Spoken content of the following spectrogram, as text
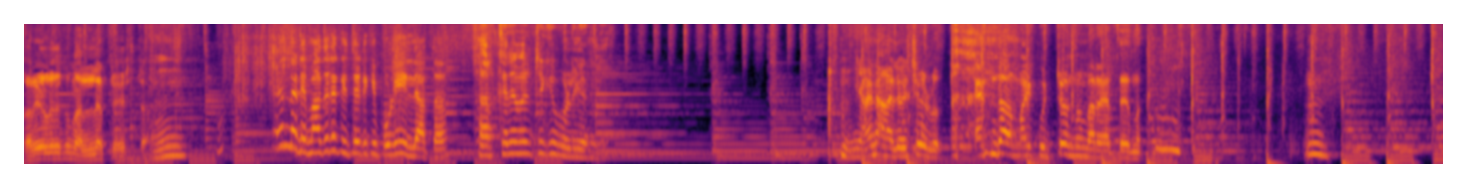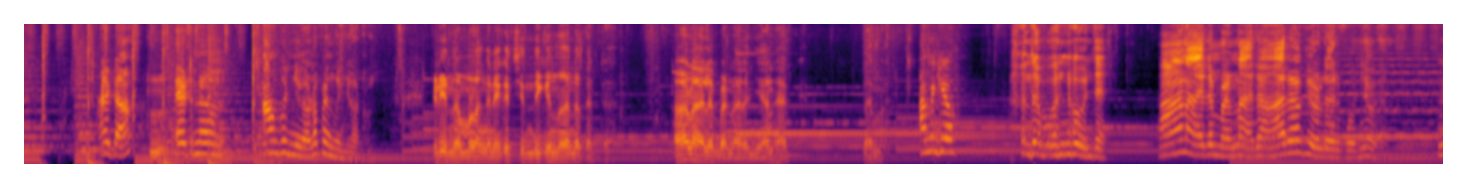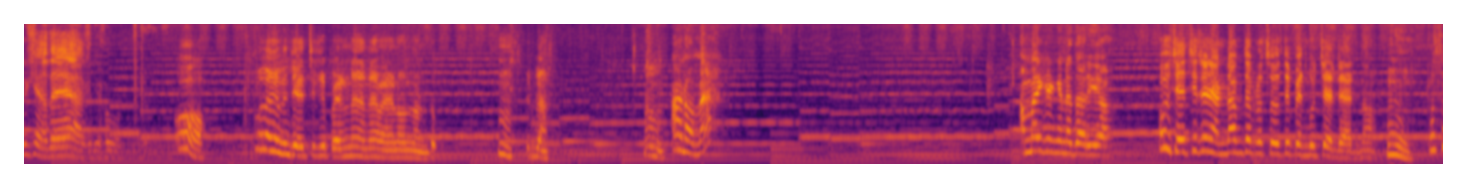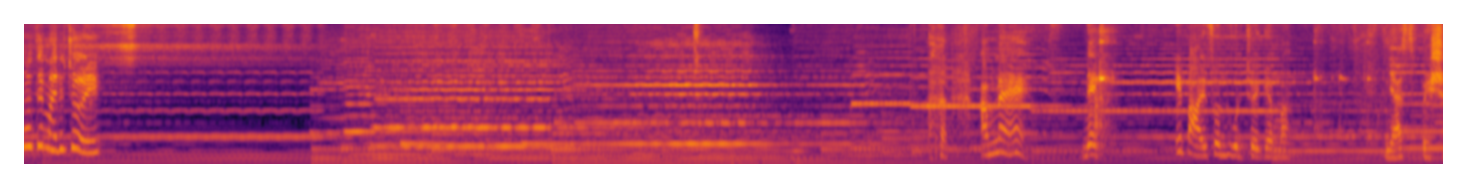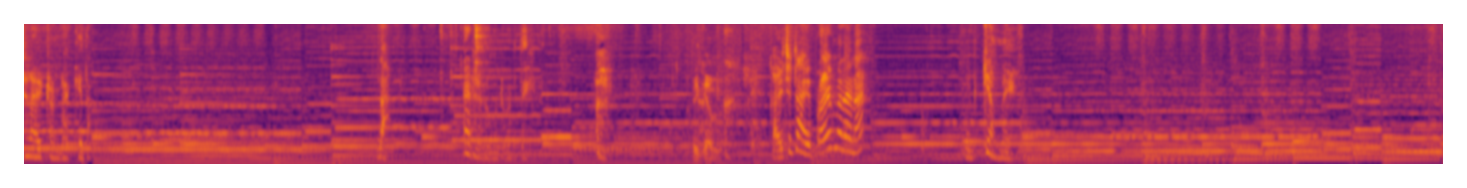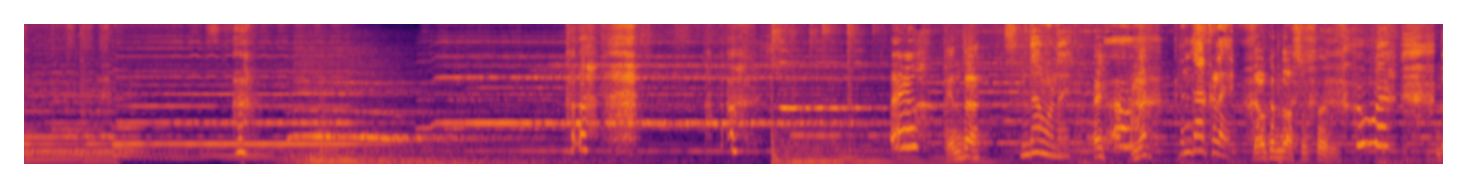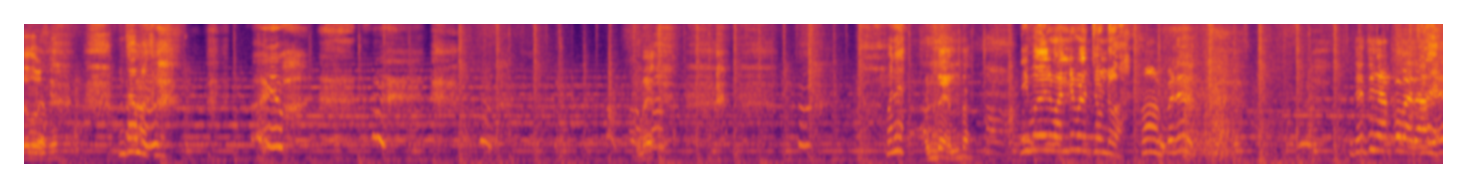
കറികൾക്ക് നല്ല ടേസ്റ്റാ എന്നടി മധുര കിച്ചടിക്ക് പുളിയില്ലാത്ത? ശർക്കര വരട്ടിക്ക് പുളിയുണ്ട്. ഞാൻ ആലോചിച്ചുള്ളൂ എന്താ അമ്മായി കുറ്റമൊന്നും പറയാത്തെന്ന്. ഏട്ടാ ഏട്ടന് ആൺകുഞ്ഞു വേണോ പെൺകുഞ്ഞു വേണോ ഇടി നമ്മൾ അങ്ങനെയൊക്കെ ചിന്തിക്കുന്നത് തന്നെ തെറ്റാ. ആണായാലും പെണ്ണായാലും ഞാൻ ഹാപ്പി അമ്മയ്ക്കോ? എന്റെ പൊന്നു കുഞ്ഞെ ആണായാലും പെണ്ണായാലും ആരോഗ്യമുള്ള ഒരു കുഞ്ഞു വേണം. എനിക്ക് അതേ ആഗ്രഹമുണ്ട്. ഓ നിങ്ങളെങ്ങനെ ചേച്ചിക്ക് പെണ്ണ് തന്നെ വേണമെന്നുണ്ട്. പിന്നെ. ആണോ അമ്മേ? അമ്മയ്ക്ക് എങ്ങനെ അറിയാ ഓ ചേച്ചിയുടെ രണ്ടാമത്തെ പ്രസവത്തിൽ പെൺകുച്ചല്ലായിരുന്നോ പ്രസവത്തിൽ മരിച്ചുപോയി അമ്മേ ഈ പായസം ഒന്ന് കുടിച്ചു നോക്കിയമ്മ. ഞാൻ സ്പെഷ്യൽ ആയിട്ട് ഇരിക്കാം കഴിച്ചിട്ട് അഭിപ്രായം പറയണേ. കുടിക്കമ്മേ എന്താ? എന്താ മോളെ? ഏ അമ്മ. എന്താക്കളെ നമുക്ക് എന്തോ എന്താ നോക്കിയാ? എന്താ മക്കളെ? അയ്യോ എന്താ എന്താ? നീ പോയൊരു വണ്ടി വിളിച്ചോണ്ട് വാ. ചേച്ചി ഞാൻ ഇപ്പൊ വരാമേ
